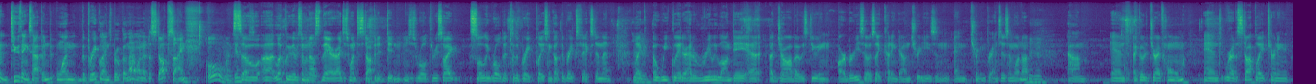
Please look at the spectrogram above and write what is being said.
two things happened. One, the brake lines broke on that one at a stop sign. oh my goodness. So uh, luckily there was no one else there. I just went to stop and it didn't. And it just rolled through. So I slowly rolled it to the brake place and got the brakes fixed. And then, like a week later, I had a really long day at a job. I was doing arbory, so I was like cutting down trees and and trimming branches and whatnot. Um, and I go to drive home. And we're at a stoplight turning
